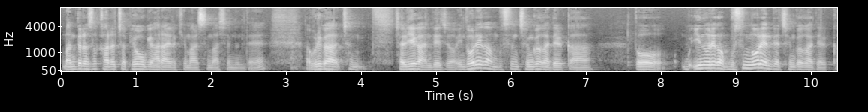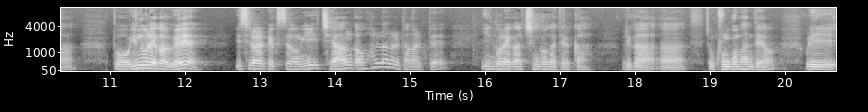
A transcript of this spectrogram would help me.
만들어서 가르쳐 배우게 하라 이렇게 말씀하셨는데 우리가 참 잘 이해가 안 되죠. 이 노래가 무슨 증거가 될까? 또 이 노래가 무슨 노래인데 증거가 될까? 또 이 노래가 왜 이스라엘 백성이 재앙과 환란을 당할 때 이 노래가 증거가 될까? 우리가 아, 좀 궁금한데요. 우리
